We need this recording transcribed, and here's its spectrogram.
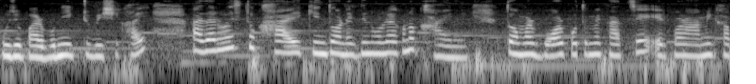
পুজো পার্বণে। একটু বেশি খাই। আদারওয়াইজ তো খাই, কিন্তু অনেক দিন হলো এখনও খাইনি। তো আমার বর প্রথমে খাচ্ছে, এরপর আমি খাব।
